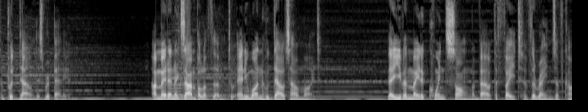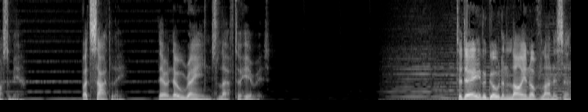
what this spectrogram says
to put down this rebellion. I made an example of them to anyone who doubts our might. They even made a quaint song about the fate of the Reynes of Castamere. But sadly, there are no Reynes left to hear it. Today, the Golden Lion of Lannister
